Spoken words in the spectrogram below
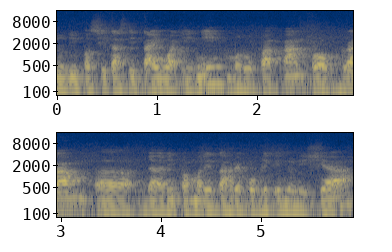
Universitas di Taiwan ini merupakan program eh, dari pemerintah Republik Indonesia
